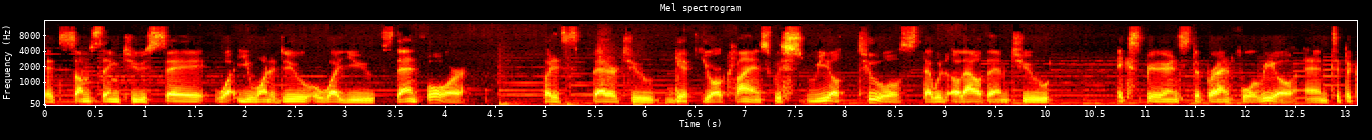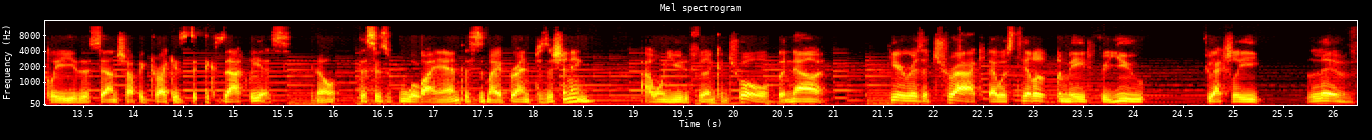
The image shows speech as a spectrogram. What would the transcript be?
It's something to say what you want to do or what you stand for, but it's better to gift your clients with real tools that would allow them to experience the brand for real. And typically, the sound shopping track is exactly this. You know, this is who I am. This is my brand positioning. I want you to feel in control. But now, here is a track that was tailor made for you to actually live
